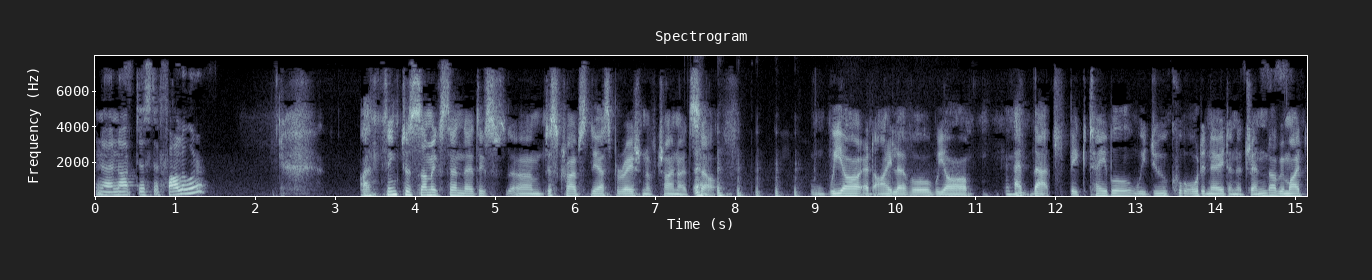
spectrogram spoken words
not just a follower? I think to some extent that um, describes the aspiration of China itself. we are at eye level. We are mm-hmm. at that big table. We do coordinate an agenda. We might,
